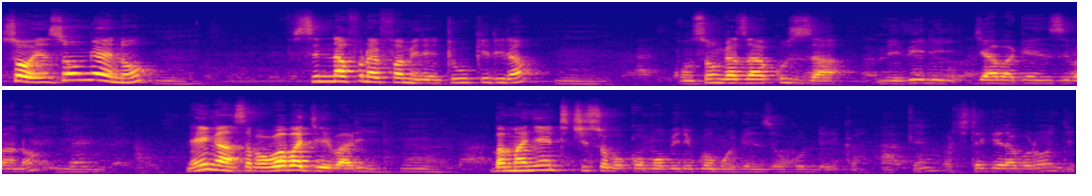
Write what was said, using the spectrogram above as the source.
so ensonga eno sinnafuna famire entuukirira ku nsonga za kuzza mibiri gy'abagenzi bano. Naye nga nsaba waba gye bali bamanye nti kisoboka omubiri gw'omugenzi okudda eka okitegeera bulungi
